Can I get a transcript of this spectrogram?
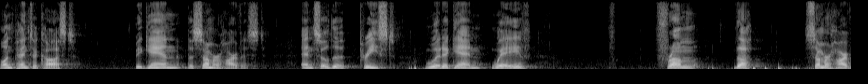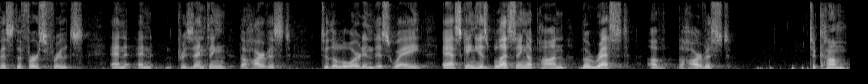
on Pentecost began the summer harvest. And so the priest would again wave from the summer harvest, the first fruits, and, and presenting the harvest to the Lord in this way, asking his blessing upon the rest of the harvest to come.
